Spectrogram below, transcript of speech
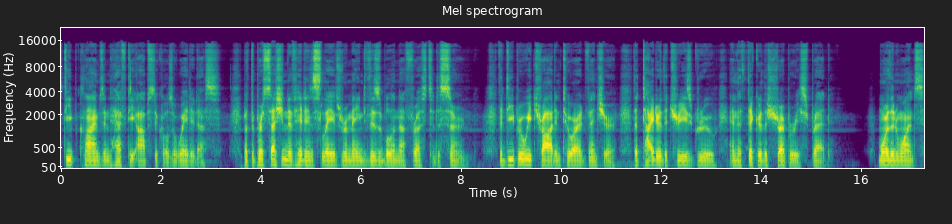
Steep climbs and hefty obstacles awaited us, but the procession of hidden slaves remained visible enough for us to discern. The deeper we trod into our adventure, the tighter the trees grew and the thicker the shrubbery spread. More than once,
